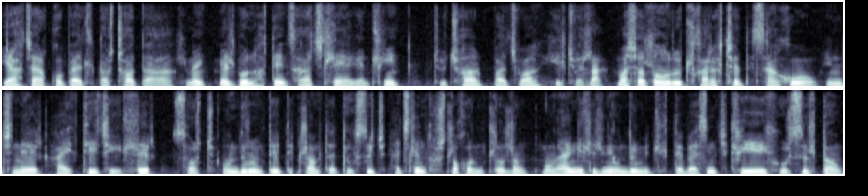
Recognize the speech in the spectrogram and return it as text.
яах чаргагүй байдалд орчоод байгаа хэмээн Мельбурн хотын цагаачлалын агентлагийн Жужхаар Бажва хэлж байлаа. Маш олон өргөдөл гарагчид санхүү, инженер, IT чиглэлээр сурч өндөр үнэтэй дипломтой төгсөж ажлын туршлага хуримтлуулан мөн англи хэлний өндөр мэдлэгтэй байсан ч тэрхий их өрсөлдөөн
